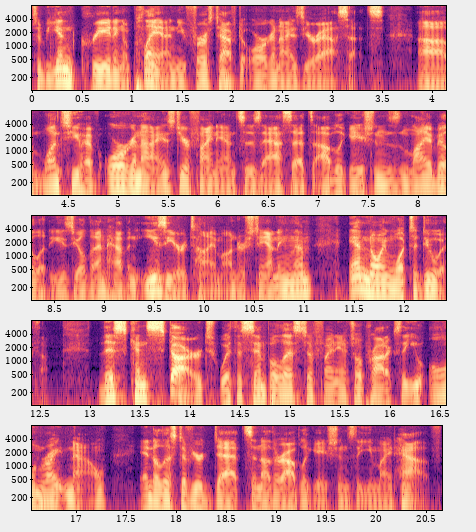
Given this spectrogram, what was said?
to begin creating a plan, you first have to organize your assets. Um, once you have organized your finances, assets, obligations, and liabilities, you'll then have an easier time understanding them and knowing what to do with them. This can start with a simple list of financial products that you own right now and a list of your debts and other obligations that you might have.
